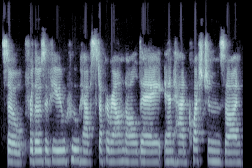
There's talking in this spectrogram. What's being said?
so, for those of you who have stuck around all day and had questions on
